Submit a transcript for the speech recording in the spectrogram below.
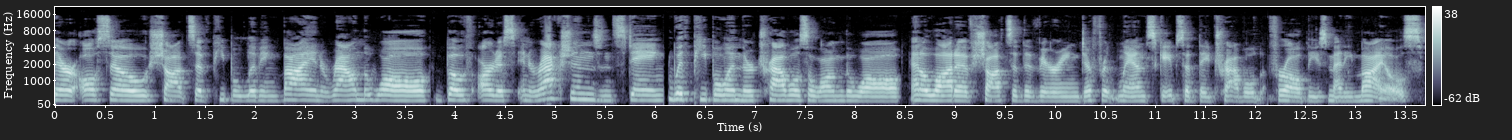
there are also shots of people living by and around the wall, both artists' interactions and staying with people in their travels along the wall, and a lot of shots of the varying different landscapes that they traveled for all these many miles.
